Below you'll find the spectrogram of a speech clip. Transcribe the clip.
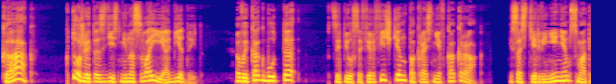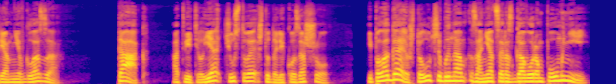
Как? Кто же это здесь не на свои обедает? Вы как будто... Вцепился Ферфичкин, покраснев как рак, и со стервенением смотря мне в глаза. Так, ответил я, чувствуя, что далеко зашел. И полагаю, что лучше бы нам заняться разговором поумней,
